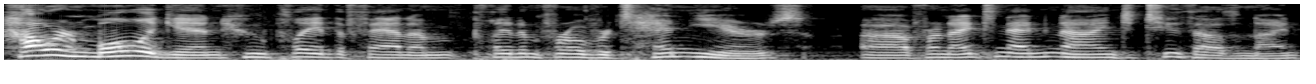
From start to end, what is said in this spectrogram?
Howard McGillin, who played the Phantom, played him for over 10 years, uh, from 1999 to 2009,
